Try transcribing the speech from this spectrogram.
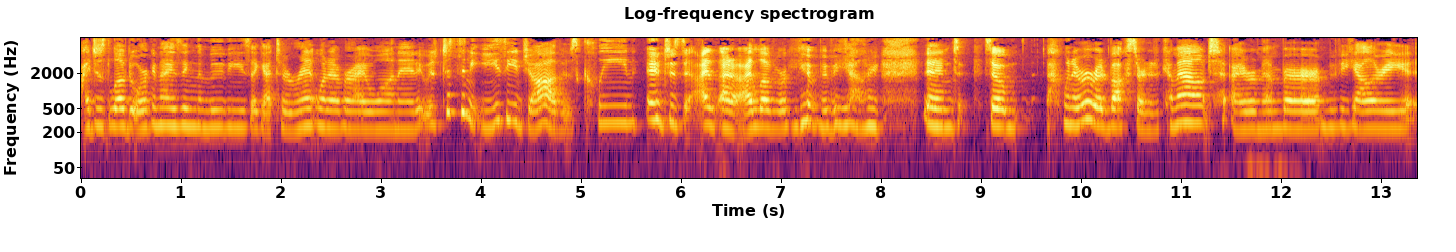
I just loved organizing the movies. I got to rent whatever I wanted. It was just an easy job. It was clean. And just, I, I, know, I loved working at Movie Gallery. And so, whenever Redbox started to come out, I remember Movie Gallery,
